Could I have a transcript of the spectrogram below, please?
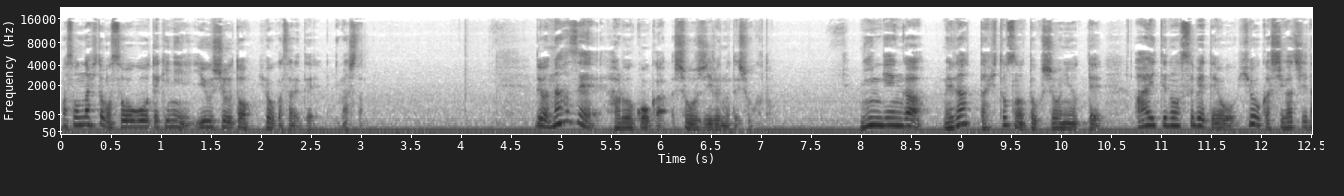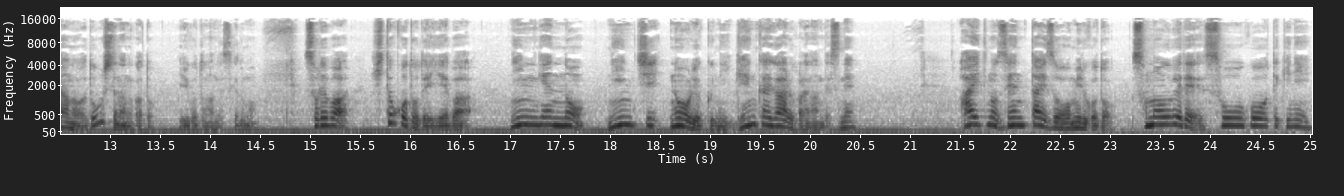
まあ、そんな人も総合的に優秀と評価されていました。ではなぜハロー効果生じるのでしょうかと。人間が目立った一つの特徴によって相手の全てを評価しがちなのはどうしてなのかということなんですけどもそれは一言で言えば人間の認知能力に限界があるからなんですね。相手の全体像を見ることその上で総合的に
